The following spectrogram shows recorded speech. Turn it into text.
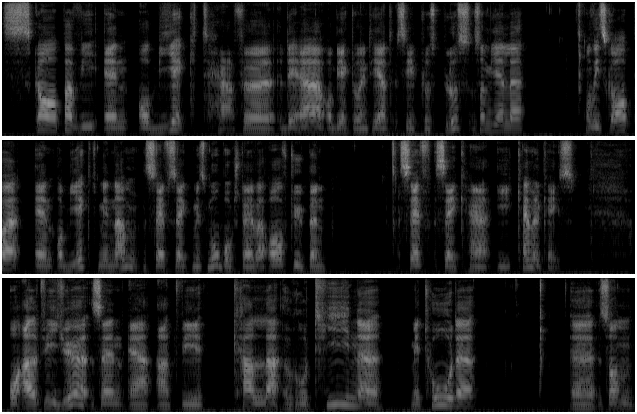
skapar vi en objekt här, för det är objektorienterat C++ som gäller. Och vi skapar en objekt med namn SEFSEC med små bokstäver av typen SEFSEC här i camel case. Och allt vi gör sen är att vi kallar rutiner, metoder eh, som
